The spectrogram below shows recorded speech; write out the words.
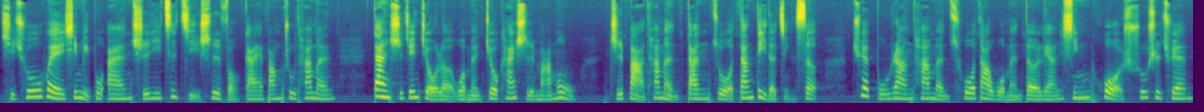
起初会心里不安，迟疑自己是否该帮助他们。但时间久了，我们就开始麻木，只把他们当作当地的景色。却不让他们戳到我们的良心或舒适圈。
